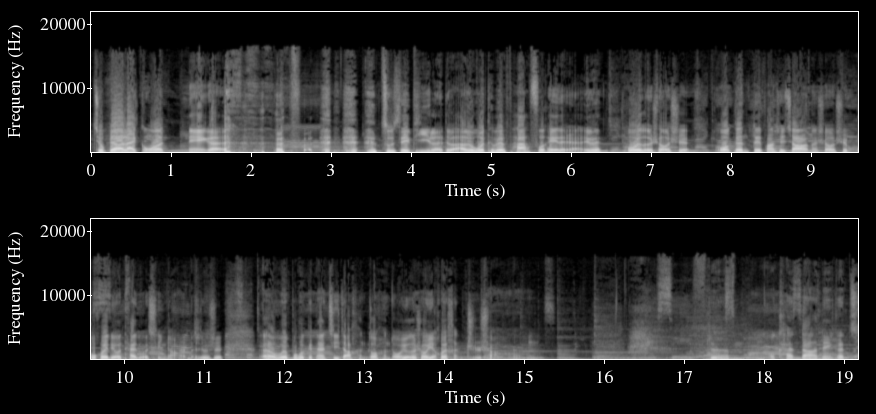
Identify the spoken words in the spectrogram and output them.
就不要来跟我那个。组 CP 了，对吧？我特别怕腹黑的人，因为我有的时候是我跟对方去交往的时候是不会留太多心眼的，就是，呃，我也不会跟他计较很多很多，我有的时候也会很直爽的，嗯。对，我看到那个子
